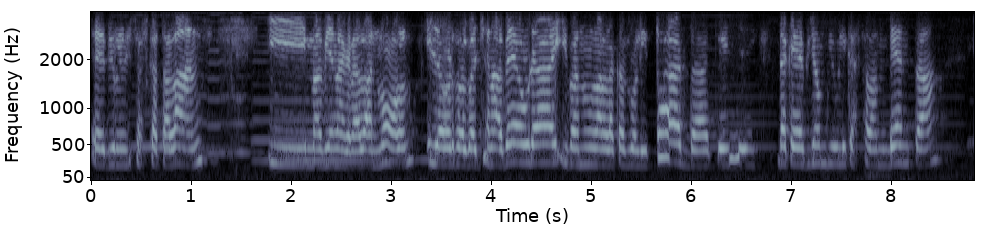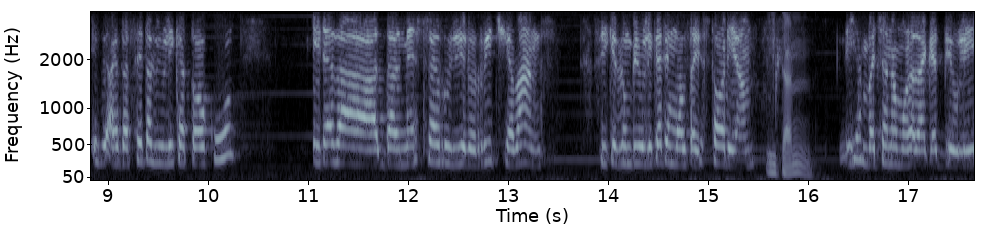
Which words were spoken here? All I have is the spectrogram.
eh, violinistes catalans i m'havien agradat molt. I llavors el vaig anar a veure i va donar la casualitat de que, de que hi havia un violí que estava en venda. De fet, el violí que toco era de, del mestre Ruggiero Ricci abans. O sigui que és un violí que té molta història. I tant. I em vaig enamorar d'aquest violí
